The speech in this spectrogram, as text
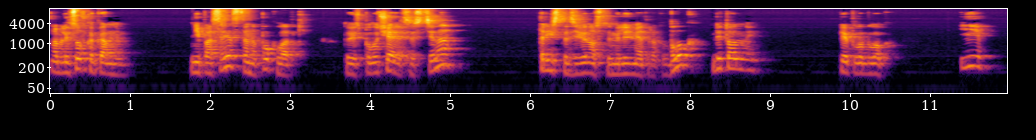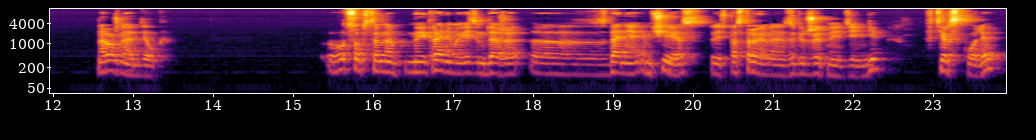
облицовка камнем непосредственно по кладке. То есть получается стена 390 мм блок бетонный, пеплоблок и наружная отделка. Вот, собственно, на экране мы видим даже э, здание МЧС, то есть построенное за бюджетные деньги в Терсколе,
